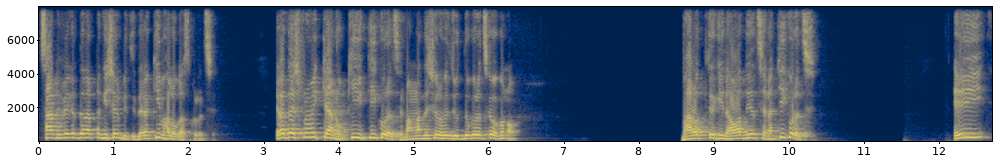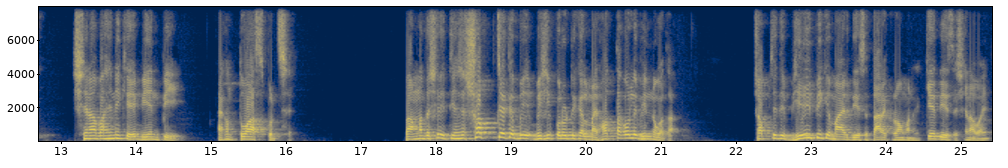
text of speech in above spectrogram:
সার্টিফিকেট দেন আপনি কিসের ভিত্তিতে? এরা কি ভালো কাজ করেছে? এরা দেশপ্রেমিক কেন? কি কি করেছে? বাংলাদেশের হয়ে যুদ্ধ করেছে কখনো? ভারতকে কি ধাওয়া দিয়েছে না কি করেছে? এই সেনাবাহিনীকে বিএনপি এখন তোয়াজ করছে। বাংলাদেশের ইতিহাসে সবচেয়ে বেশি পলিটিক্যাল মায়ের হত্যা করলে ভিন্ন কথা। সবচেয়ে ভিআইপি কে মায়ের দিয়েছে তারেক রহমানকে। কে দিয়েছে? সেনাবাহিনী।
